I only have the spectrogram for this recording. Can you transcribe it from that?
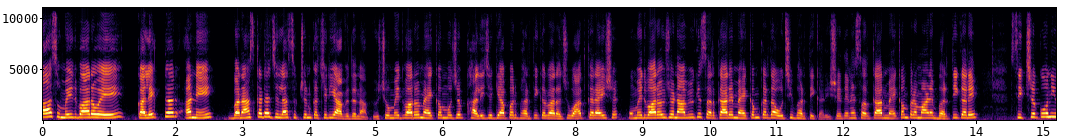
પાસ ઉમેદવારોએ કલેક્ટર અને બનાસકાંઠા જિલ્લા શિક્ષણ કચેરીએ આવેદન આપ્યું છે. ઉમેદવારો મહેકમ મુજબ ખાલી જગ્યા પર ભરતી કરવા રજૂઆત કરાઈ છે. ઉમેદવારોએ જણાવ્યું કે સરકારે મહેકમ કરતાં ઓછી ભરતી કરી છે. તેને સરકાર મહેકમ પ્રમાણે ભરતી કરે. શિક્ષકોની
